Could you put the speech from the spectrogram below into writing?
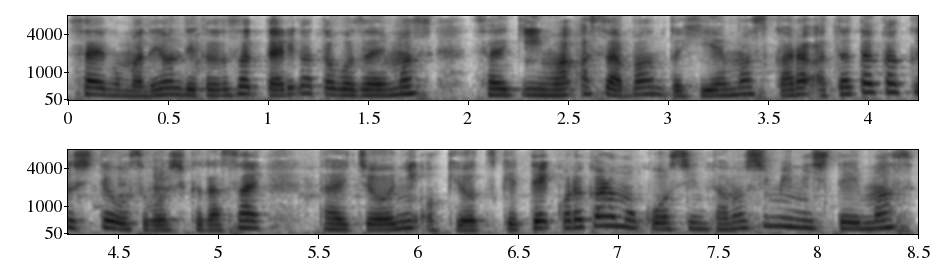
最後まで読んでくださってありがとうございます。最近は朝晩と冷えますから暖かくしてお過ごしください。体調にお気をつけて、これからも更新楽しみにしています。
